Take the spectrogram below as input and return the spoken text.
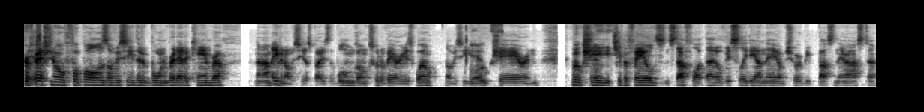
professional footballers, obviously that are born and bred out of Canberra. Um, even obviously, I suppose the Wollongong sort of area as well. Obviously, Yeah. Wilkshire and Wilkshire, your Chipperfields and stuff like that. Obviously, down there, I'm sure it'd be busting their ass to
